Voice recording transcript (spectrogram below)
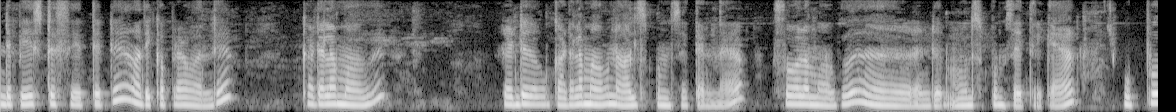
இந்த பேஸ்ட்டை சேர்த்துட்டு அதுக்கப்புறம் வந்து கடலை மாவு ரெண்டு கடலை மாவு நாலு ஸ்பூன் சேர்த்துருந்தேன். சோள மாவு ரெண்டு மூணு ஸ்பூன் சேர்த்துருக்கேன். உப்பு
